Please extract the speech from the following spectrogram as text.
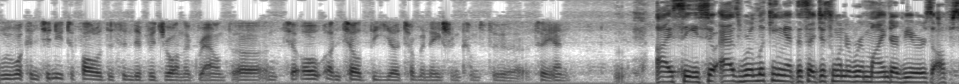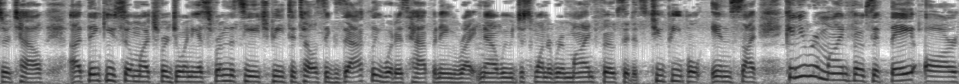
we will continue to follow this individual on the ground uh, until oh, until the uh, termination comes to to end. I see. So as we're looking at this, I just want to remind our viewers, Officer Tao, uh, thank you so much for joining us from the CHP to tell us exactly what is happening right now. We just want to remind folks that it's two people inside. Can you remind folks if they are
